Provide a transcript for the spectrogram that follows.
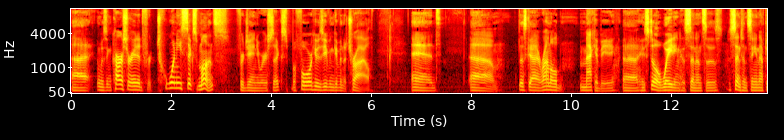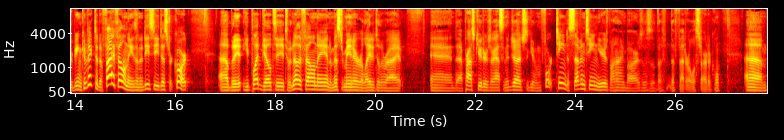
uh, was incarcerated for 26 months for January 6th before he was even given a trial, and um, this guy Ronald McAbee, uh, he's still awaiting his sentences sentencing after being convicted of five felonies in a D.C. district court. Uh, but he, he pled guilty to another felony and a misdemeanor related to the riot. And uh, prosecutors are asking the judge to give him 14 to 17 years behind bars. This is the, the Federalist article. Um,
